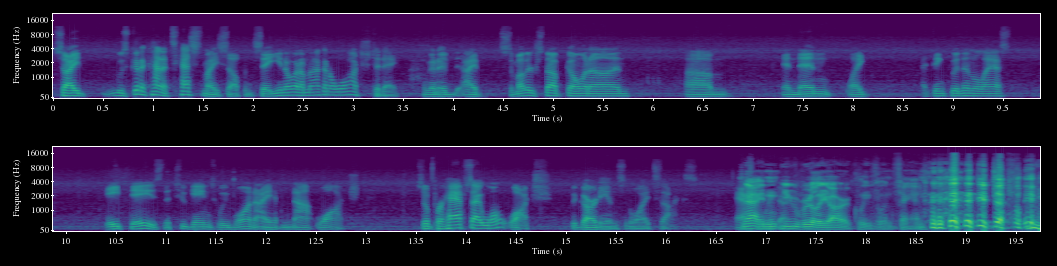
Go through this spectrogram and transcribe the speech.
So I was going to kind of test myself and say, you know what, I'm not going to watch today. I'm going to, I have some other stuff going on. Um, and then, like, I think within the last eight days, the two games we've won, I have not watched. So perhaps I won't watch the Guardians and White Sox. Now, you really are a Cleveland fan. you're definitely.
